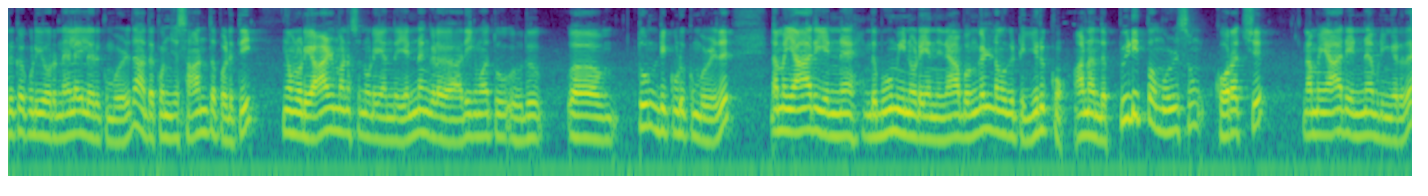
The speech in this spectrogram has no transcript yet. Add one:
இருக்கக்கூடிய ஒரு நிலையில் இருக்கும் பொழுது அதை கொஞ்சம் சாந்தப்படுத்தி நம்மளுடைய ஆழ் மனசனுடைய அந்த எண்ணங்களை அதிகமாக தூ இது தூண்டி கொடுக்கும் பொழுது நம்ம யார் என்ன இந்த பூமியினுடைய அந்த ஞாபகங்கள் நம்மக்கிட்ட இருக்கும். ஆனால் அந்த பிடிப்பை முழுசும் குறைச்சி நம்ம யார் என்ன அப்படிங்கிறத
